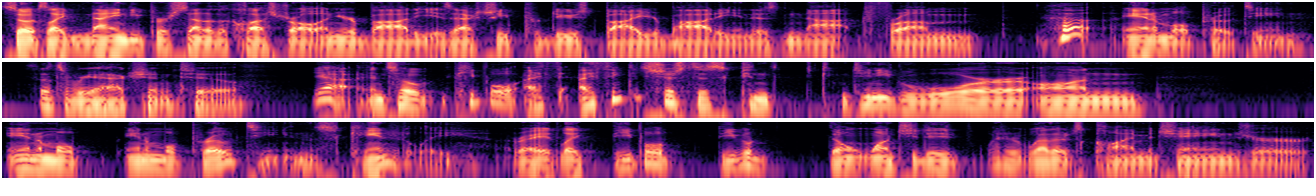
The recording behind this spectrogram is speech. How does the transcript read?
So it's like 90% of the cholesterol in your body is actually produced by your body and is not from Huh. animal protein. So it's a reaction too. Yeah, and so people, I, th- I think it's just this con- continued war on animal animal proteins. Candidly, right? Like people people don't want you to whether- it's climate change or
